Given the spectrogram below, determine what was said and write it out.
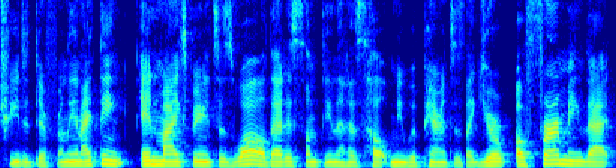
treated differently. And I think in my experience as well, that is something that has helped me with parents is like you're affirming that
